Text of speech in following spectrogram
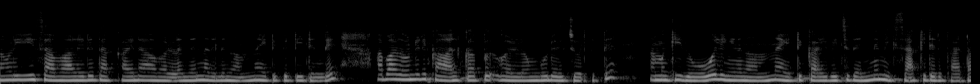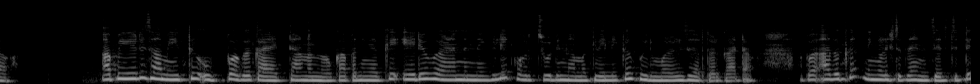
നമ്മൾ ഈ സവാളയുടെ തക്കാളിയുടെ ആ വെള്ളം തന്നെ അതിൽ നന്നായിട്ട് കിട്ടിയിട്ടുണ്ട്. അപ്പോൾ അതുകൊണ്ട് ഒരു കാൽ കപ്പ് വെള്ളവും കൂടി ഒഴിച്ച് കൊടുത്തിട്ട് നമുക്ക് ഇതുപോലെ ഇങ്ങനെ നന്നായിട്ട് കൈവച്ച് തന്നെ മിക്സ് ആക്കിയിട്ട് എടുക്കാം കേട്ടോ അപ്പോൾ ഈ ഒരു സമയത്ത് ഉപ്പൊക്കെ കറക്റ്റാണോ നോക്കുക അപ്പോൾ നിങ്ങൾക്ക് എരിവ് വേണമെന്നുണ്ടെങ്കിൽ കുറച്ചുകൂടി നമുക്കിതിലേക്ക് കുരുമുളക് ചേർത്ത് കൊടുക്കാം കേട്ടോ അപ്പോൾ അതൊക്കെ നിങ്ങളുടെ ഇഷ്ടത്തിനനുസരിച്ചിട്ട്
